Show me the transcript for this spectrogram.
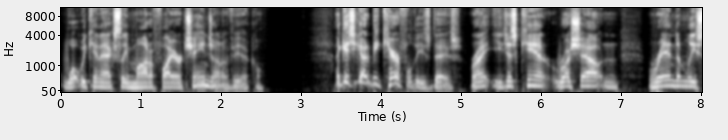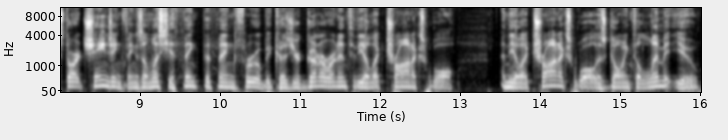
what we can actually modify or change on a vehicle. I guess you got to be careful these days, right? You just can't rush out and randomly start changing things unless you think the thing through because you're going to run into the electronics wall. And the electronics wall is going to limit you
